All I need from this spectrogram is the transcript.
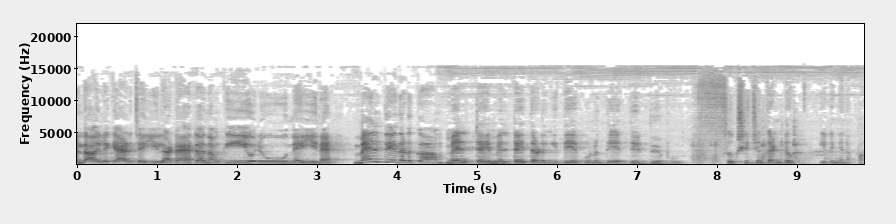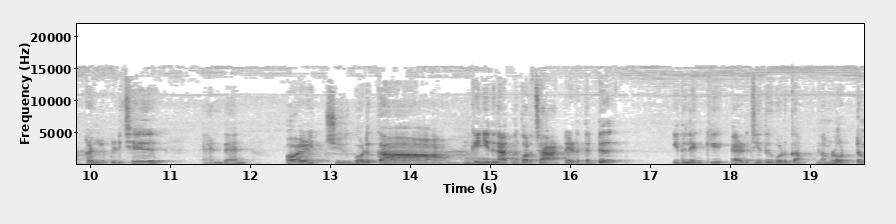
എന്താ അതിലേക്ക് ആഡ് ചെയ്യില്ല. കേട്ടോ നമുക്ക് ഈ ഒരു നെയ്യിനെ മെൽറ്റ് ചെയ്തെടുക്കാം. മെൽറ്റായി മെൽറ്റായി തുടങ്ങി. ഇതേ പോണു ദേ ദേ ദേ പോണു. സൂക്ഷിച്ചും കണ്ടും ഇതിങ്ങനെ പക്കളിൽ പിടിച്ച് ആൻഡ് ദെൻ ഒഴിച്ചു കൊടുക്കാം. നമുക്ക് ഇനി ഇതിനകത്ത് നിന്ന് കുറച്ച് ആട്ട എടുത്തിട്ട് ഇതിലേക്ക് ആഡ് ചെയ്ത് കൊടുക്കാം. നമ്മൾ ഒട്ടും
